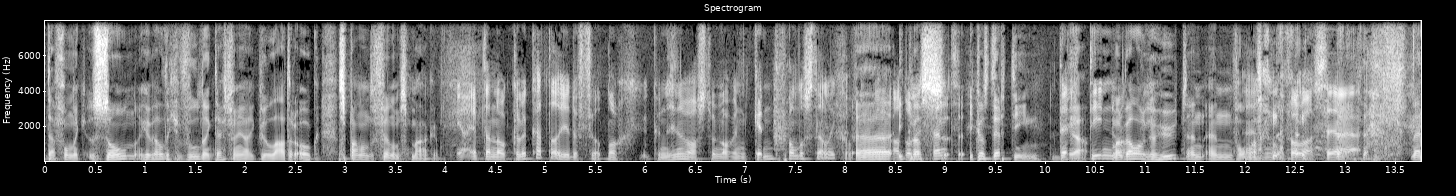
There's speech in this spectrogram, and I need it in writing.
dat vond ik zo'n geweldig gevoel dat ik dacht van ja, ik wil later ook spannende films maken. ja, je hebt dan ook geluk gehad dat je de film nog kunnen zien. Was toen nog een kind, veronderstel ik? Of eh, ik, was, adolescent? ik was dertien. 13, ja. Maar wel gehuwd en, en volwassen. En volwassen, ja. Nee,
